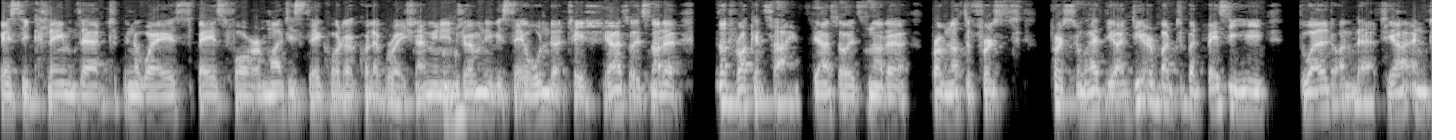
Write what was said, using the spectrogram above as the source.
basically claimed that in a way space for multi-stakeholder collaboration. I mean, in mm-hmm. Germany we say runder Tisch, yeah. So it's not a not rocket science, yeah. So it's not a probably not the first person who had the idea, but but basically he dwelled on that, yeah. And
